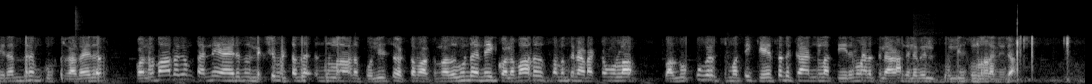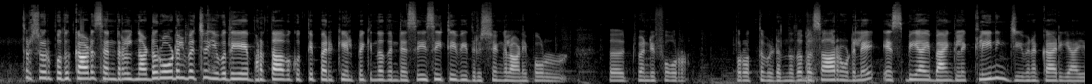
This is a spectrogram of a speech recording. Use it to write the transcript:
നിരന്തരം കുത്തുക അതായത് കൊലപാതകം തന്നെയായിരുന്നു ലക്ഷ്യമിട്ടത് എന്നുള്ളതാണ് പോലീസ് വ്യക്തമാക്കുന്നത്. അതുകൊണ്ട് തന്നെ ഈ കൊലപാതക ശ്രമത്തിനടക്കമുള്ള വകുപ്പുകൾ ചുമത്തി കേസെടുക്കാനുള്ള തീരുമാനത്തിലാണ് നിലവിൽ പോലീസ് ഉള്ളത് അനില തൃശൂർ പുതുക്കാട് സെൻട്രൽ നടുറോഡിൽ വെച്ച് യുവതിയെ ഭർത്താവ് കുത്തിപ്പരിക്കേൽപ്പിക്കുന്നതിന്റെ സി സി ടി വി ദൃശ്യങ്ങളാണിപ്പോൾ ട്വന്റി ഫോർ പുറത്തുവിടുന്നത്. ബസാർ റോഡിലെ എസ് ബി ഐ ബാങ്കിലെ ക്ലീനിംഗ് ജീവനക്കാരിയായ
